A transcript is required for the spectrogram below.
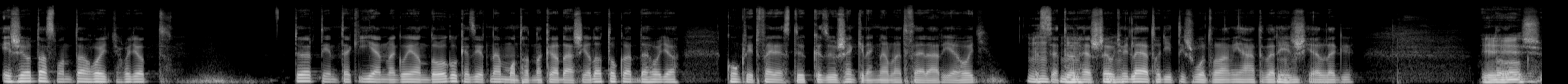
és ő ott azt mondta, hogy, hogy ott történtek ilyen meg olyan dolgok, ezért nem mondhatnak eladási adatokat, de hogy a konkrét fejlesztők közül senkinek nem lett ferrari hogy Mhm, összetörhesse, mhm, úgyhogy lehet, hogy itt is volt valami átverés jellegű. dolog. És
